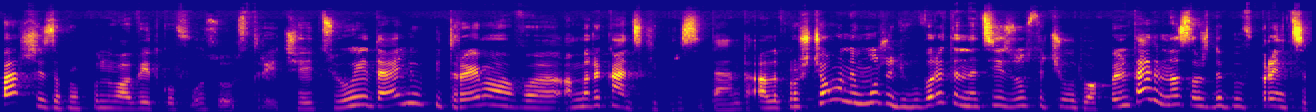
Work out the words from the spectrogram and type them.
перший запропонував Віткову зустріч. І цю ідею підтримав е, американський президент. Але про що вони можуть говорити на цій зустрічі удвох? Пам'ятаєте, в нас завжди був принцип,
